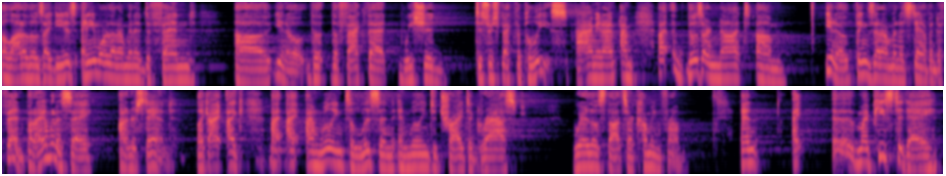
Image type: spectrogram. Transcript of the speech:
a lot of those ideas any more than i'm gonna defend uh, you know the the fact that we should disrespect the police i, I mean i'm, I'm I, those are not um, you know, things that I'm going to stand up and defend, but I am going to say, I understand. Like I, I, I, I'm willing to listen and willing to try to grasp where those thoughts are coming from. And I, uh, my piece today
